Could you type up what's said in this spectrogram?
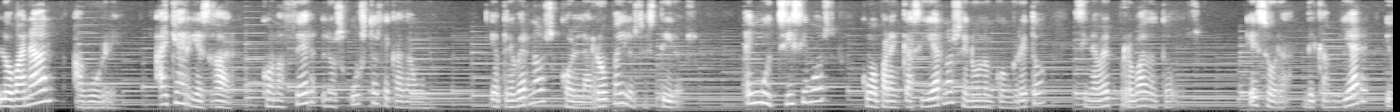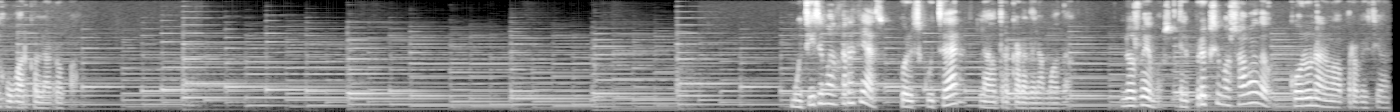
Lo banal aburre. Hay que arriesgar, conocer los gustos de cada uno y atrevernos con la ropa y los estilos. Hay muchísimos como para encasillarnos en uno en concreto sin haber probado todos. Es hora de cambiar y jugar con la ropa. Muchísimas gracias por escuchar La otra cara de la moda. Nos vemos el próximo sábado con una nueva profesión.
